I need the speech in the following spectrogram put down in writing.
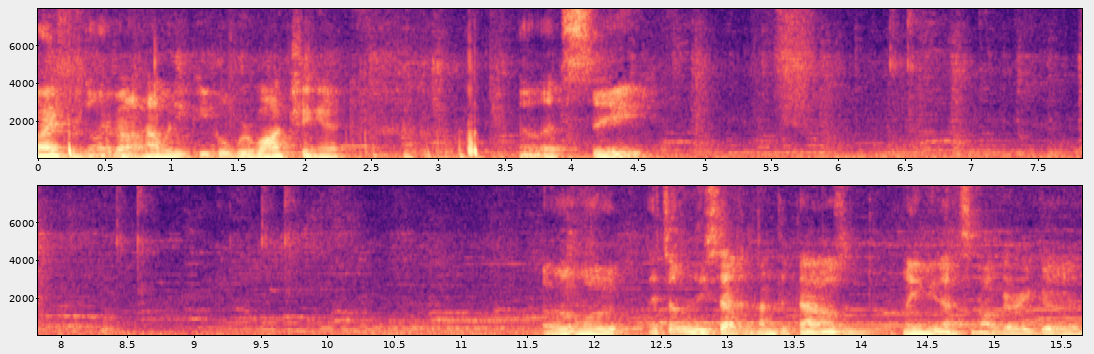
I forgot about how many people were watching it. Now, let's see. Oh, it's only 700,000. Maybe that's not very good.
